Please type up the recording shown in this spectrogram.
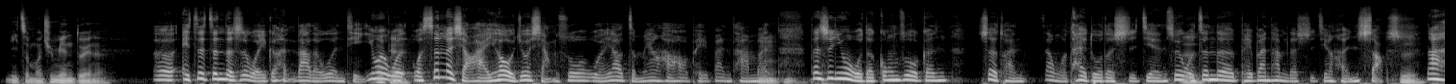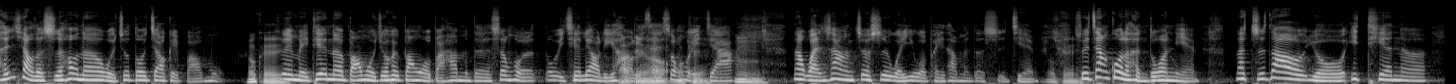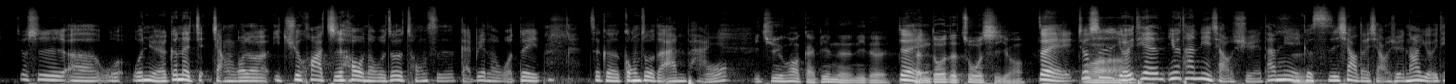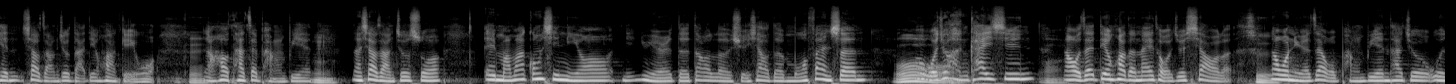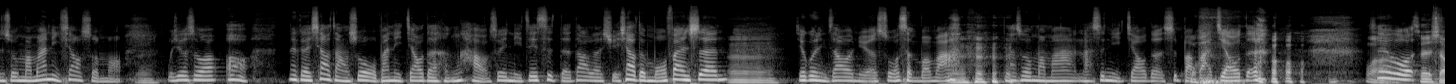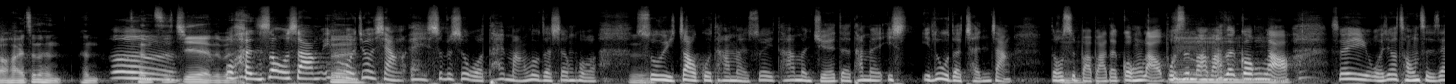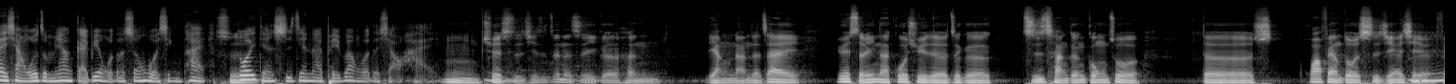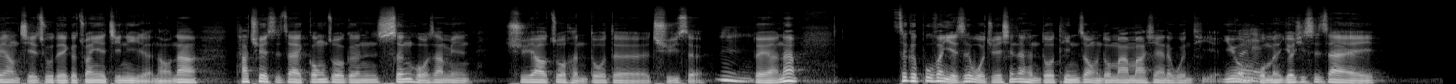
你怎么去面对呢？呃，哎、欸，这真的是我一个很大的问题，因为我我生了小孩以后，我就想说我要怎么样好好陪伴他们，但是因为我的工作跟社团占我太多的时间，所以我真的陪伴他们的时间很少。是，那很小的时候呢，我就都交给保姆。OK，所以每天呢，保姆就会帮我把他们的生活都一切料理好了才送回家。Okay, 嗯，那晚上就是唯一我陪他们的时间。OK，所以这样过了很多年，那直到有一天呢。就是呃，我我女儿跟他讲讲过了一句话之后呢，我就从此改变了我对这个工作的安排。哦，一句话改变了你的很多的作息哦。对，就是有一天，因为他念小学，他念一个私校的小学，然后有一天校长就打电话给我，然后他在旁边，嗯那校长就说。哎，妈妈，恭喜你哦！你女儿得到了学校的模范生哦，我就很开心。然后我在电话的那一头我就笑了。是，那我女儿在我旁边，她就问说：“妈妈，你笑什么？”我就说：“哦。”那个校长说：“我把你教的很好，所以你这次得到了学校的模范生。”嗯，结果你知道我女儿说什么吗？她说：“妈妈，哪是你教的，是爸爸教的。” 所以我，我所以小孩真的很很很直接，对不对？我很受伤，因为我就想，哎，是不是我太忙碌的生活疏于照顾他们，所以他们觉得他们一一路的成长。都是爸爸的功劳，不是妈妈的功劳，所以我就从此在想，我怎么样改变我的生活形态，多一点时间来陪伴我的小孩。嗯，确实，其实真的是一个很两难的，在因为 Selina 过去的这个职场跟工作的花非常多的时间，而且非常杰出的一个专业经理人哦，那他确实在工作跟生活上面需要做很多的取舍。嗯，对啊，那这个部分也是我觉得现在很多听众、很多妈妈现在的问题，因为我们我们尤其是在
